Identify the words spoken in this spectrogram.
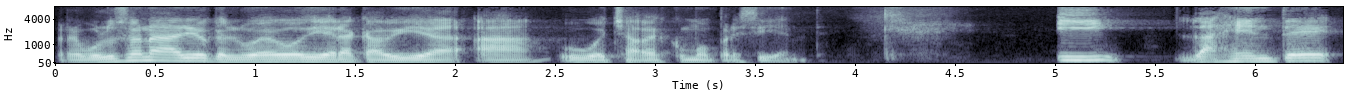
revolucionario que luego diera cabida a Hugo Chávez como presidente. Y la gente,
